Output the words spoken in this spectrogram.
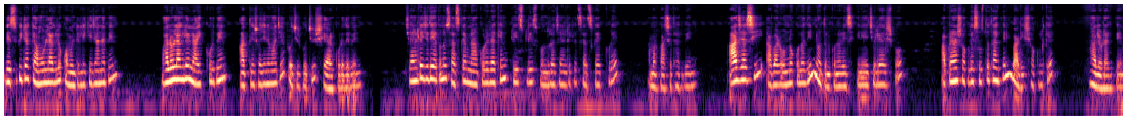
রেসিপিটা কেমন লাগল কমেন্টে লিখে জানাবেন। ভালো লাগলে লাইক করবেন আত্মীয় স্বজনের মাঝে প্রচুর প্রচুর শেয়ার করে দেবেন। চ্যানেলটি যদি এখনও সাবস্ক্রাইব না করে রাখেন প্লিজ প্লিজ বন্ধুরা চ্যানেলটিকে সাবস্ক্রাইব করে আমার পাশে থাকবেন। আজ আসি, আবার অন্য কোনো দিন নতুন কোনো রেসিপি নিয়ে চলে আসব। আপনারা সকলে সুস্থ থাকবেন, বাড়ির সকলকে ভালো রাখবেন।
